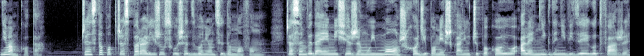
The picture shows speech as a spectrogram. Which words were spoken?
Nie mam kota. Często podczas paraliżu słyszę dzwoniący domofon. Czasem wydaje mi się, że mój mąż chodzi po mieszkaniu czy pokoju, ale nigdy nie widzę jego twarzy,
